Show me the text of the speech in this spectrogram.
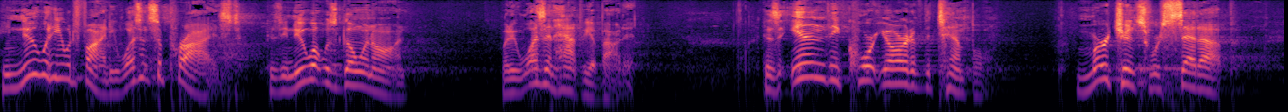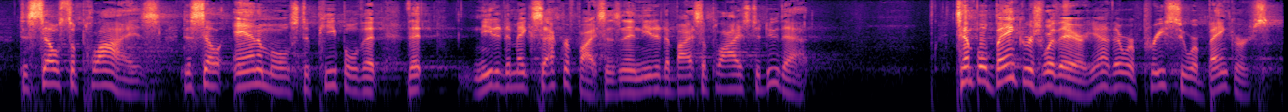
he knew what he would find. He wasn't surprised because he knew what was going on, but he wasn't happy about it. Because in the courtyard of the temple, merchants were set up to sell supplies, to sell animals to people that, that needed to make sacrifices and they needed to buy supplies to do that. Temple bankers were there. Yeah, there were priests who were bankers,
